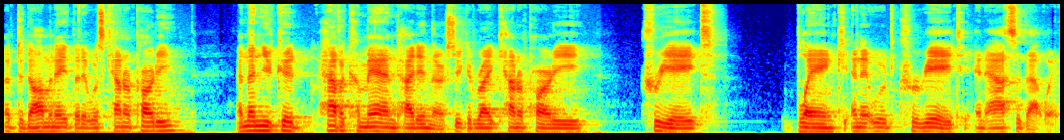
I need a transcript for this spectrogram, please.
a denominate that it was counterparty. And then you could have a command tied in there. So you could write counterparty, create blank, and it would create an asset that way.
